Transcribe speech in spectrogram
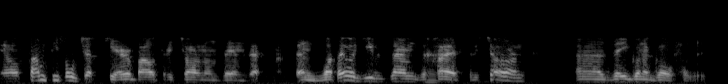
you know, some people just care about return on the investment, and whatever gives them the highest return, uh, they're gonna go for this.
